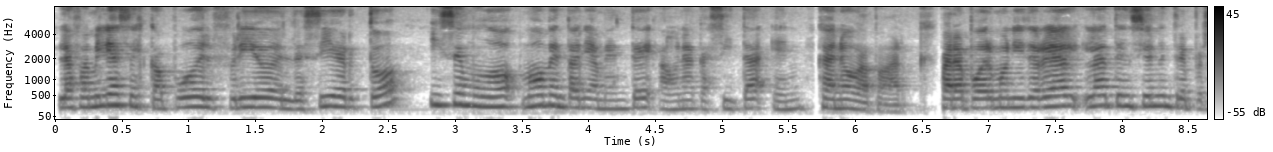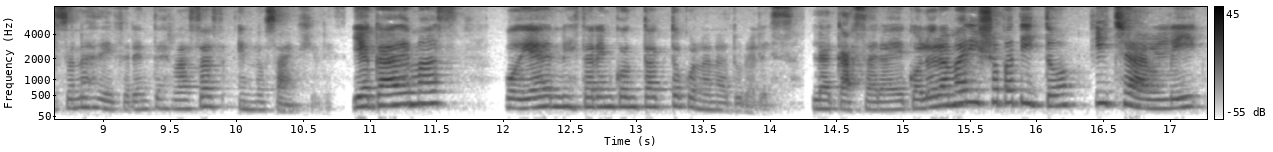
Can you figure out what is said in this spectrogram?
la familia se escapó del frío del desierto y se mudó momentáneamente a una casita en Canoga Park para poder monitorear la tensión entre personas de diferentes razas en Los Ángeles. Y acá además podían estar en contacto con la naturaleza. La casa era de color amarillo patito y Charlie,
